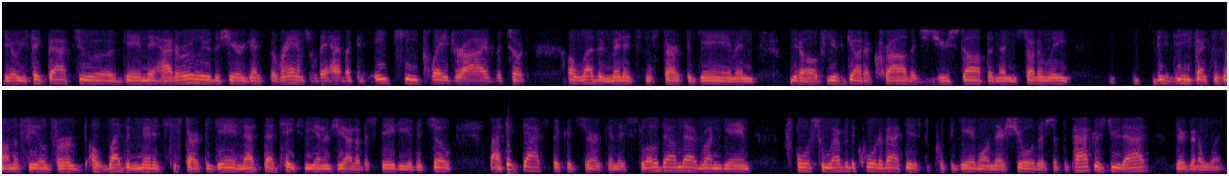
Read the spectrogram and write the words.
You know, you think back to a game they had earlier this year against the Rams where they had like an 18 play drive that took 11 minutes to start the game. And, you know, if you've got a crowd that's juiced up and then suddenly the defense is on the field for 11 minutes to start the game. That that takes the energy out of a stadium. And so I think that's the concern. Can they slow down that run game, force whoever the quarterback is to put the game on their shoulders? If the Packers do that, they're going to win.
